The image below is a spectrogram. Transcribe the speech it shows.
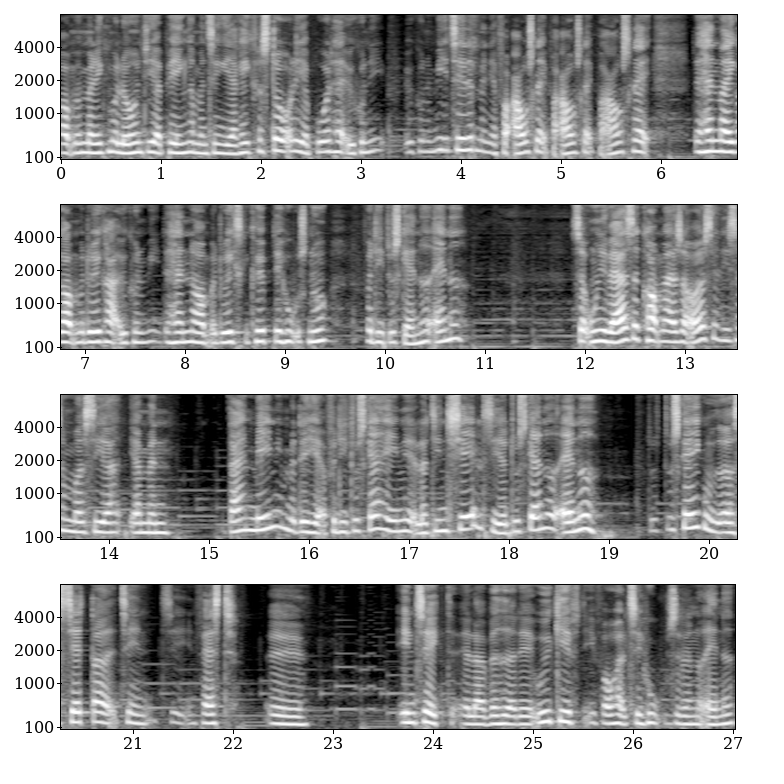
om at man ikke må låne de her penge, og man tænker, jeg kan ikke forstå det, jeg burde have økonomi, økonomi til det, men jeg får afslag på afslag på afslag. Det handler ikke om, at du ikke har økonomi, det handler om, at du ikke skal købe det hus nu, fordi du skal noget andet. Så universet kommer altså også ligesom og siger, jamen, der er en mening med det her, fordi du skal have en, eller din sjæl siger, du skal noget andet. Du, du skal ikke ud og sætte dig til en, til en fast øh, indtægt, eller hvad hedder det, udgift i forhold til hus eller noget andet.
